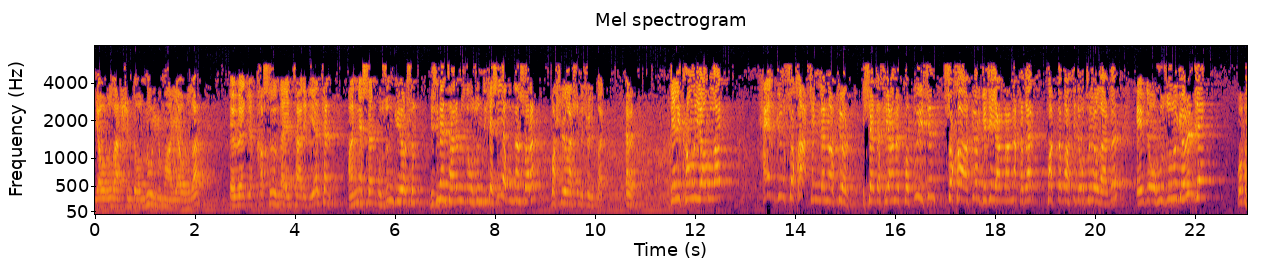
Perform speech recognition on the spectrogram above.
Yavrular şimdi o nur yumağı yavrular evvelce kasığında entari giyerken Anne sen uzun giyiyorsun. Bizim entarimiz de uzun dikesin ya bundan sonra başlıyorlar şimdi çocuklar. Evet. Delikanlı yavrular her gün sokağa kendilerini atıyor. İçeride kıyamet koptuğu için sokağa atıyor. Gece yarılarına kadar parkta bahçede oturuyorlardır. Evde o huzuru görünce baba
